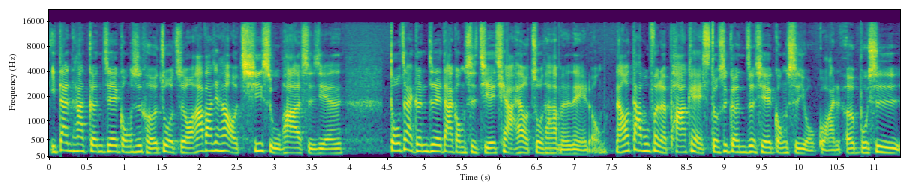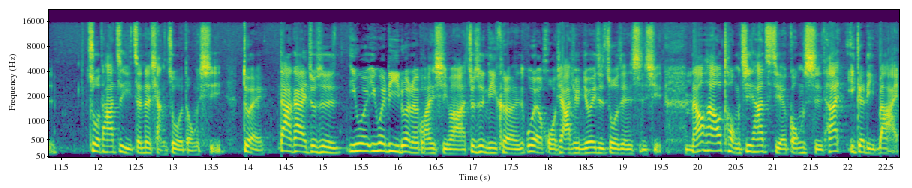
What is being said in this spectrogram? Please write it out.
一旦他跟这些公司合作之后，他发现他有七十五趴的时间都在跟这些大公司接洽，还有做他们的内容，然后大部分的 Podcast 都是跟这些公司有关，而不是。做他自己真的想做的东西，对，大概就是因为因为利润的关系嘛，就是你可能为了活下去，你就一直做这件事情。然后还要统计他自己的工时，他一个礼拜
